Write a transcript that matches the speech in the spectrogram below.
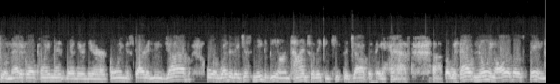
to a medical appointment, whether they're going to start a new job, or whether they just need to be on time so they can keep the job that they have. Uh, but without knowing all of those things,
